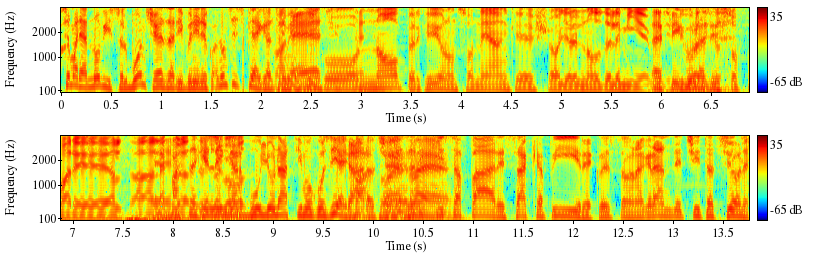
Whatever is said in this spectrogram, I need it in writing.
se magari hanno visto il buon Cesari venire qua, non si spiega altrimenti. Eh, dico eh, sì. no perché io non so neanche sciogliere il nodo delle mie, quindi figurati figurati se so fare al, a, Eh, Basta che le cosa. ingarbugli un attimo così hai fatto, eh, Cesare, non è- chi sa fare, sa capire, questa è una grande citazione.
